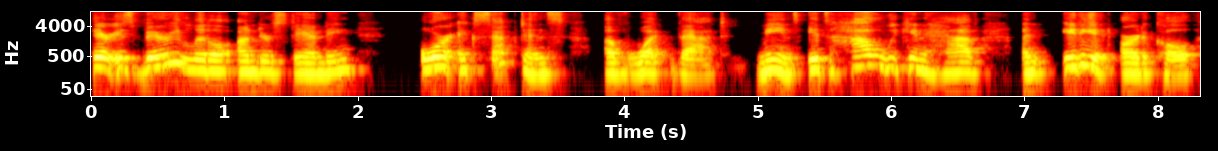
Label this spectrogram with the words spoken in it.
There is very little understanding or acceptance of what that means. It's how we can have an idiot article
